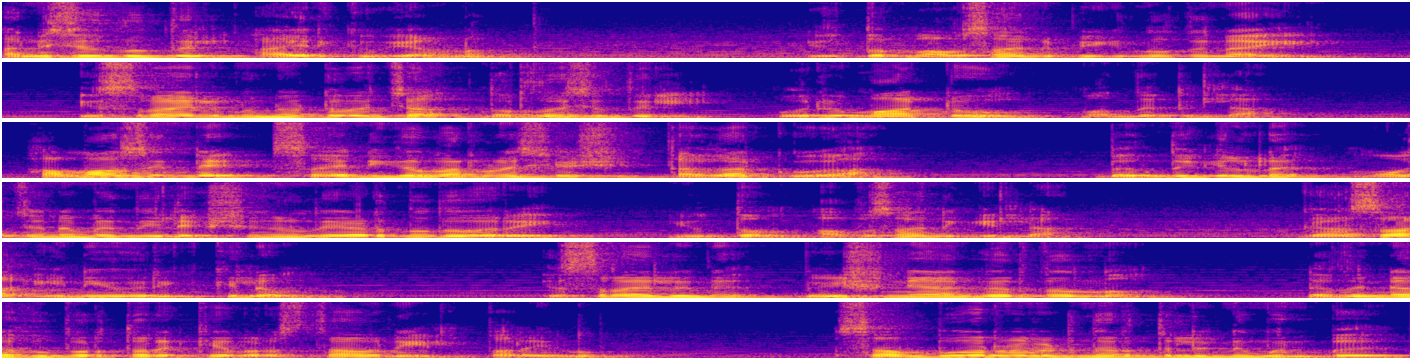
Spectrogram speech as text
അനിശ്ചിതത്വത്തിൽ ആയിരിക്കുകയാണ്. യുദ്ധം അവസാനിപ്പിക്കുന്നതിനായി ഇസ്രായേൽ മുന്നോട്ട് വെച്ച നിർദ്ദേശത്തിൽ ഒരു മാറ്റവും വന്നിട്ടില്ല. ഹമാസിന്റെ സൈനിക ഭരണശേഷി തകർക്കുക ബന്ദികളുടെ മോചനം എന്നീ ലക്ഷ്യങ്ങൾ നേടുന്നതുവരെ യുദ്ധം അവസാനിക്കില്ല. ഗസ ഇനി ഒരിക്കലും ഇസ്രായേലിന് ഭീഷണിയാകരുതെന്നും നെതന്യാഹു പുറത്തിറക്കിയ പ്രസ്താവനയിൽ പറയുന്നു. സമ്പൂർണ വെടിനിർത്തലിന് മുൻപ്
